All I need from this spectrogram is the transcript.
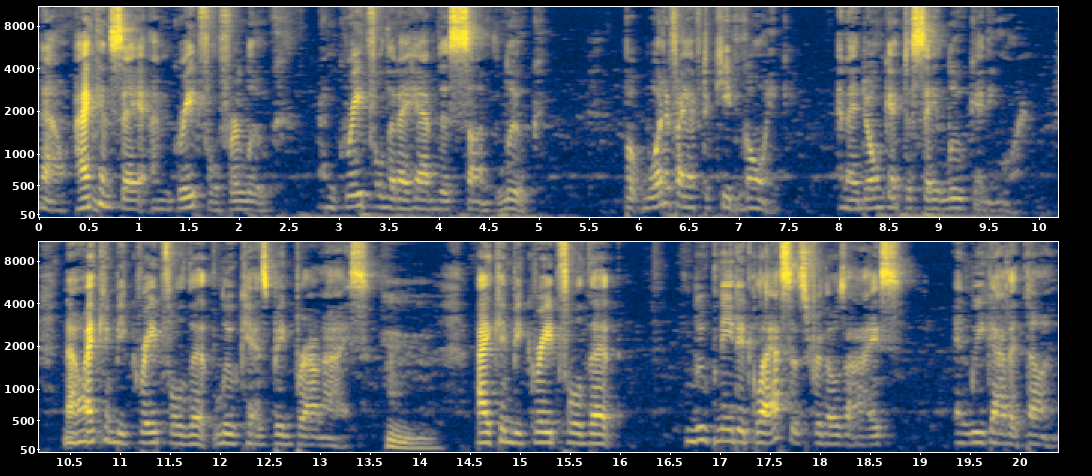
Now, I can say I'm grateful for Luke. I'm grateful that I have this son, Luke. But what if I have to keep going and I don't get to say Luke anymore? Now I can be grateful that Luke has big brown eyes. Hmm. I can be grateful that Luke needed glasses for those eyes and we got it done.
